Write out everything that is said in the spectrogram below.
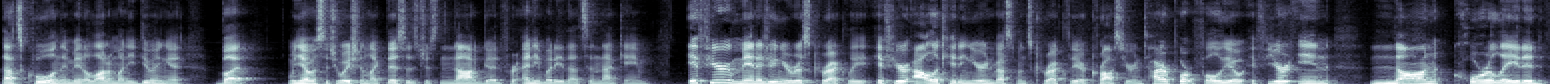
that's cool. And they made a lot of money doing it. But when you have a situation like this, it's just not good for anybody that's in that game. If you're managing your risk correctly, if you're allocating your investments correctly across your entire portfolio, if you're in non correlated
